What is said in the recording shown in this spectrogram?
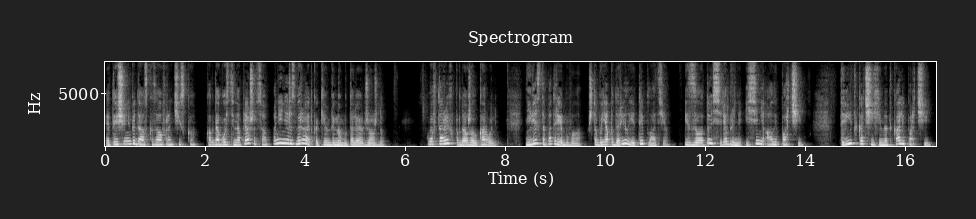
«Это еще не беда», – сказала Франчиска. «Когда гости напляшутся, они не разбирают, каким вином утоляют жажду». «Во-вторых», – продолжал король, – «невеста потребовала, чтобы я подарил ей три платья из золотой, серебряной и сине-алой парчи. Три ткачихи наткали парчи,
